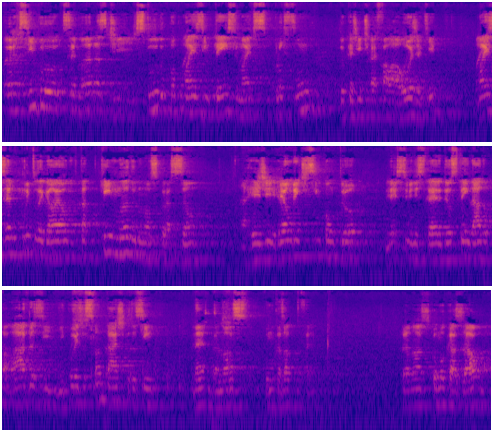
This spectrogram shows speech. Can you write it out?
Foram cinco semanas de estudo um pouco mais intenso mais profundo do que a gente vai falar hoje aqui. Mas é muito legal, é algo que está queimando no nosso coração. A Regi realmente se encontrou nesse ministério, Deus tem dado palavras e, e coisas fantásticas assim, né, para nós como casal, para nós como casal.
